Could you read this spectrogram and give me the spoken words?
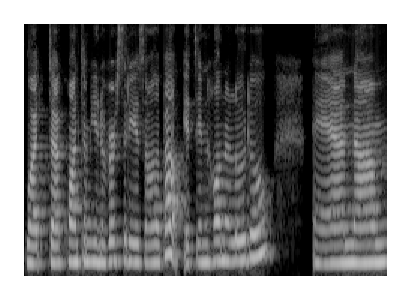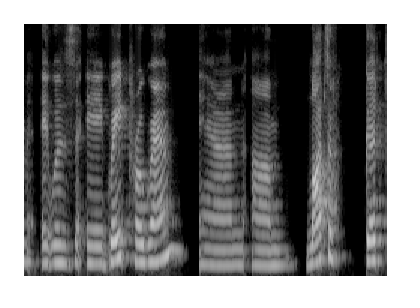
what uh, Quantum University is all about. It's in Honolulu, and um, it was a great program and um, lots of good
